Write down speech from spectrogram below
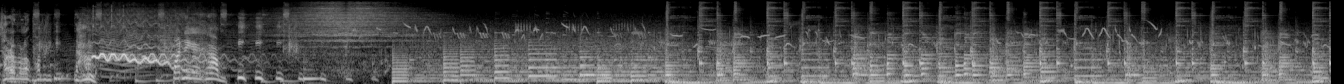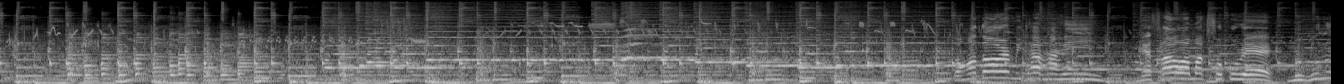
চাৰ বলক ভাবি নেকি পানীকে খাম। মিঠা হাঁহি নেচাও আমাক চকুৰে নুশুনো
